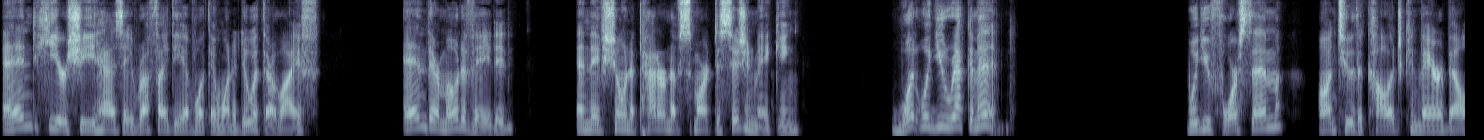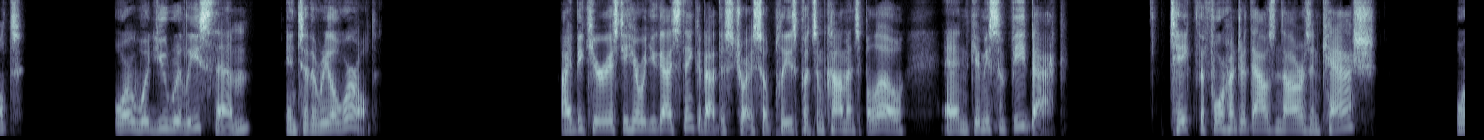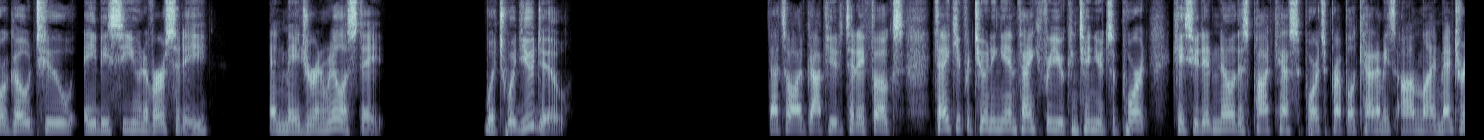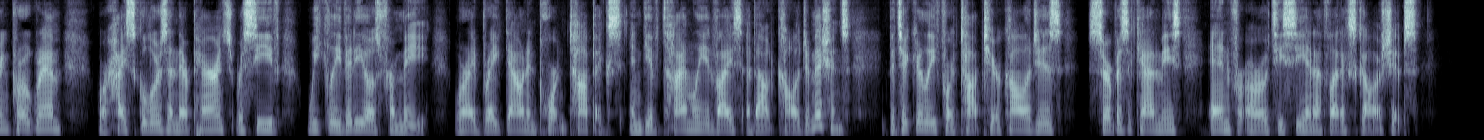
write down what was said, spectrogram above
and he or she has a rough idea of what they want to do with their life, and they're motivated, and they've shown a pattern of smart decision making, what would you recommend? Would you force them onto the college conveyor belt, or would you release them into the real world? I'd be curious to hear what you guys think about this choice. So please put some comments below and give me some feedback. Take the $400,000 in cash or go to ABC University and major in real estate. Which would you do? That's all I've got for you today, folks. Thank you for tuning in. Thank you for your continued support. In case you didn't know, this podcast supports Prepwell Academy's online mentoring program, where high schoolers and their parents receive weekly videos from me, where I break down important topics and give timely advice about college admissions, particularly for top tier colleges, service academies, and for ROTC and athletic scholarships.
